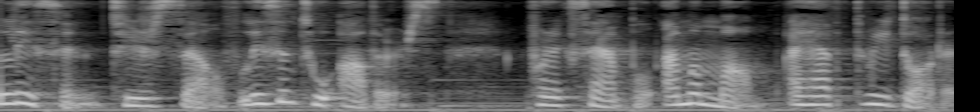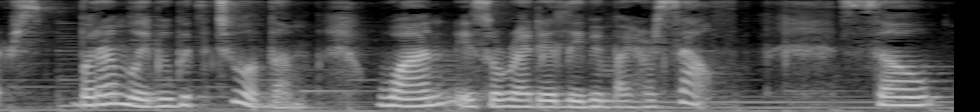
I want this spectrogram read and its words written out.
Listen to yourself, listen to others. For example, I'm a mom. I have three daughters, but I'm living with two of them. One is already living by herself. So,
